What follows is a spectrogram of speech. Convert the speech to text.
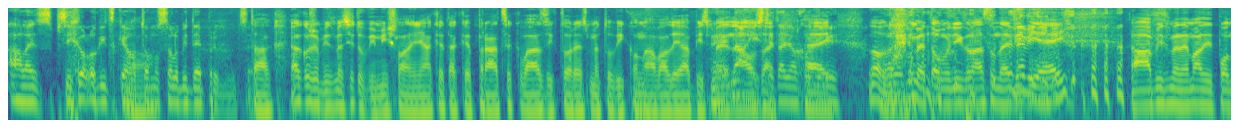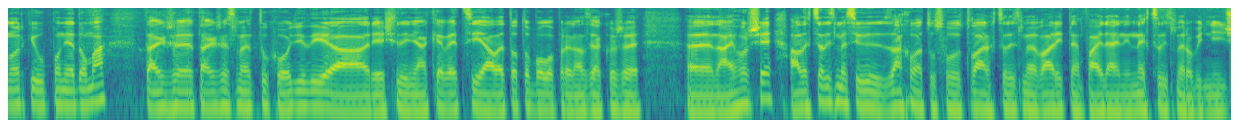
ale z psychologického no. to muselo byť deprimujúce. Tak, akože my sme si tu vymýšľali nejaké také práce kvázi, ktoré sme tu vykonávali, aby sme Hej, naozaj... Hej, no, dajme tomu, nikto nás tu nevidí, hej. A aby sme nemali ponorky úplne doma. Takže, takže sme tu chodili a riešili nejaké veci, ale toto bolo pre nás akože e, najhoršie. Ale chceli sme si zachovať tú svoju tvár, chceli sme variť ten fine dining, nechceli sme robiť nič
